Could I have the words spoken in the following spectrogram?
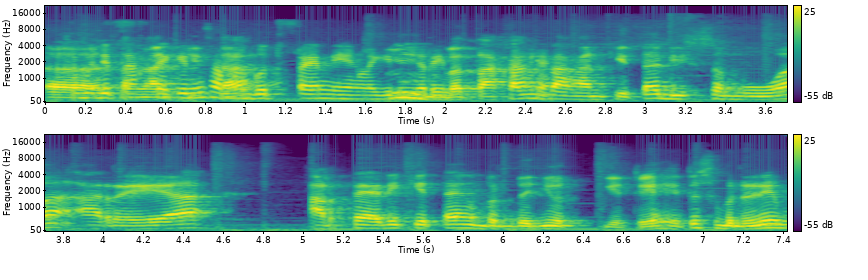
uh, tangan kita sama good friend yang lagi dengerin. Hmm, letakkan okay. tangan kita di semua area arteri kita yang berdenyut gitu ya. Itu sebenarnya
